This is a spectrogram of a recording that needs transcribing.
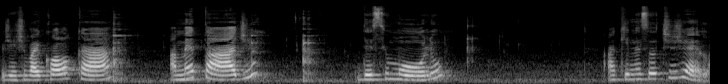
A gente vai colocar a metade desse molho aqui nessa tigela.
